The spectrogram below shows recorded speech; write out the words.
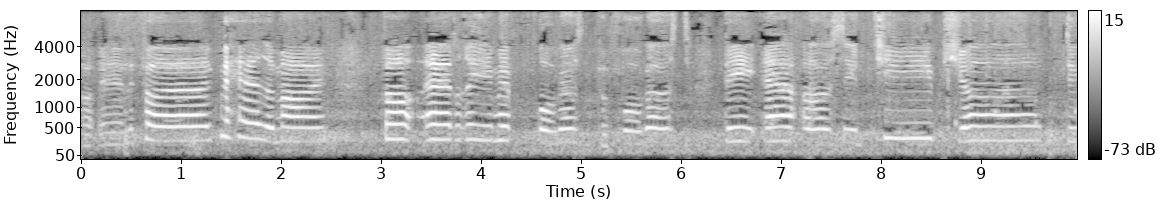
Og alle folk vil have mig for at rime frokost på frokost. Det er også et cheap shot. Du,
